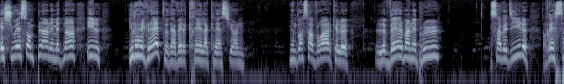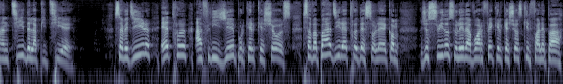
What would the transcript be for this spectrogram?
échoué son plan et maintenant il, il regrette d'avoir créé la création Mais on doit savoir que le, le verbe en hébreu, ça veut dire ressenti de la pitié. Ça veut dire être affligé pour quelque chose. Ça ne va pas dire être désolé comme je suis désolé d'avoir fait quelque chose qu'il ne fallait pas.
